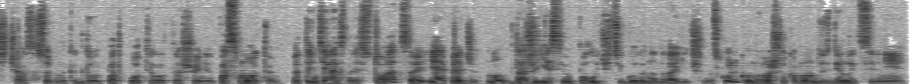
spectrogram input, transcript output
Сейчас, особенно когда он подпортил отношения. Посмотрим. Это интересная ситуация. И опять же, ну, даже если вы получите года на Драгича, насколько он вашу команду сделает сильнее?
